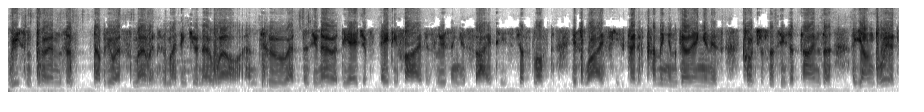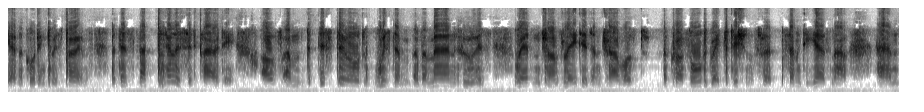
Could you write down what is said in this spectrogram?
recent poems of W.S. Merwin, whom I think you know well, and who, at, as you know, at the age of 85 is losing his sight. He's just lost his wife. He's kind of coming and going in his consciousness. He's at times a, a young boy again, according to his poems. But there's that pellucid clarity of um, the distilled wisdom of a man who has read and translated and traveled across all the great traditions for 70 years now, and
